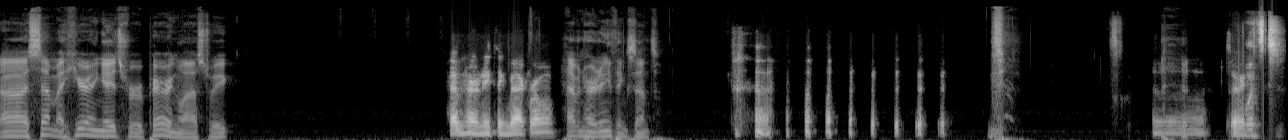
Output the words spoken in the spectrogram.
Uh, I sent my hearing aids for repairing last week. Haven't heard anything back from him. Haven't heard anything since. Uh, sorry. What's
